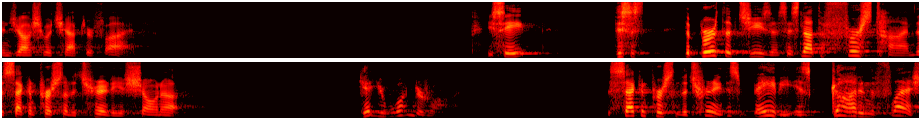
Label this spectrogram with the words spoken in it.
in Joshua chapter 5. You see, this is the birth of Jesus. It's not the first time the second person of the Trinity has shown up. Get your wonder on. The second person of the Trinity, this baby, is God in the flesh.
